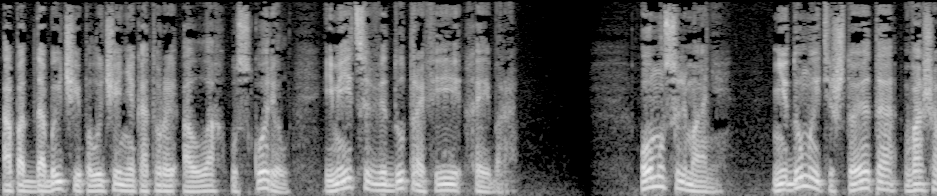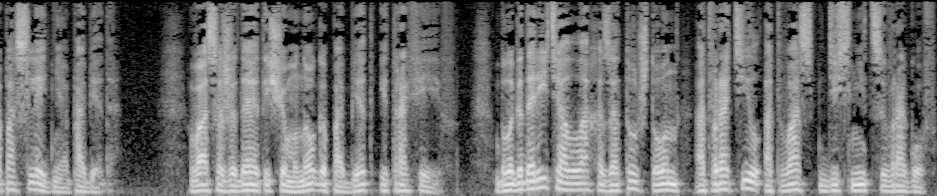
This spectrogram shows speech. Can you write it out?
А под добычей, получение которой Аллах ускорил, имеется в виду трофеи Хейбара. О мусульмане, не думайте, что это ваша последняя победа. Вас ожидает еще много побед и трофеев. Благодарите Аллаха за то, что Он отвратил от вас десницы врагов,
